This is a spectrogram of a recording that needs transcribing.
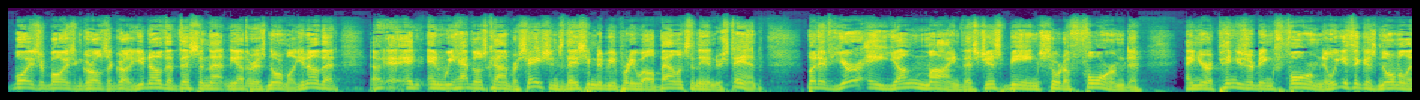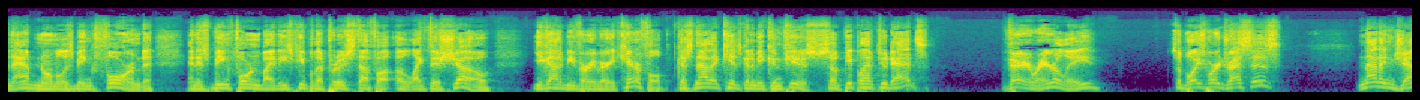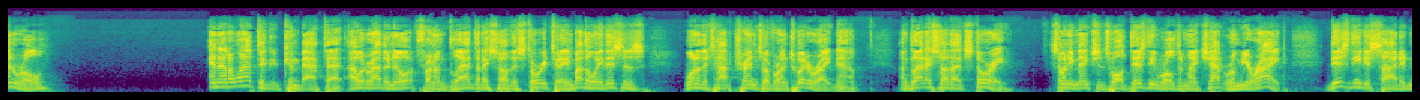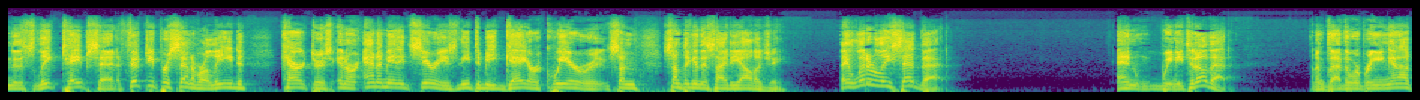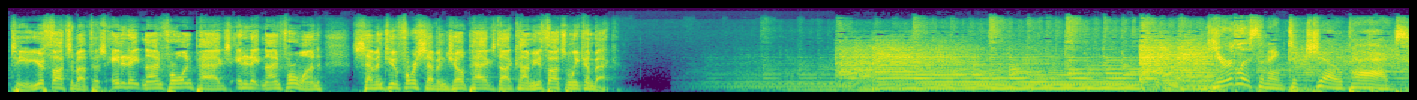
boys are boys and girls are girls. You know that this and that and the other is normal. You know that, uh, and, and we have those conversations. They seem to be pretty well balanced and they understand. But if you're a young mind that's just being sort of formed and your opinions are being formed and what you think is normal and abnormal is being formed and it's being formed by these people that produce stuff uh, like this show, you got to be very, very careful because now that kid's going to be confused. So people have two dads? Very rarely. So boys wear dresses? Not in general. And I don't want to combat that. I would rather know up front. I'm glad that I saw this story today. And by the way, this is one of the top trends over on Twitter right now. I'm glad I saw that story. Somebody mentions Walt Disney World in my chat room. You're right. Disney decided, and this leaked tape said, 50% of our lead characters in our animated series need to be gay or queer or some something in this ideology. They literally said that. And we need to know that. And I'm glad that we're bringing it out to you. Your thoughts about this. 888-941-PAGS, 888-941-7247, joepags.com. Your thoughts when we come back. You're listening to Joe Pags.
